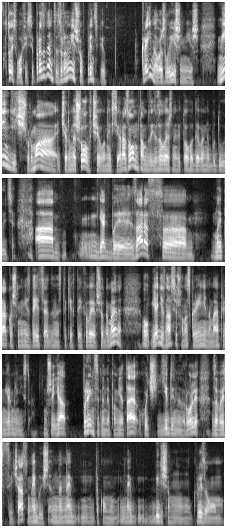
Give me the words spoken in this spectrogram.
хтось в офісі президента зрозуміє, що в принципі країна важливіша, ніж Міндіч, Шурма, Чернишов, чи вони всі разом там, залежно від того, де вони будуються. А якби зараз. е, Ми також, мені здається, один із таких тейковеїв щодо мене. О, я дізнався, що у нас в країні немає прем'єр-міністра. Тому що я, принципі, не пам'ятаю, хоч єдиної ролі за весь цей час в найближчому, на най, такому найбільшому кризовому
